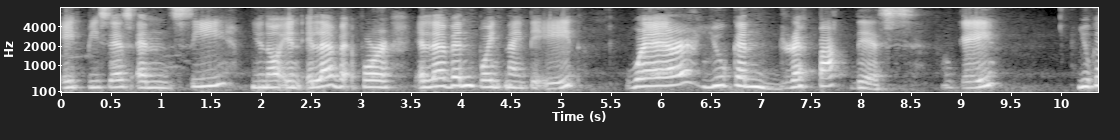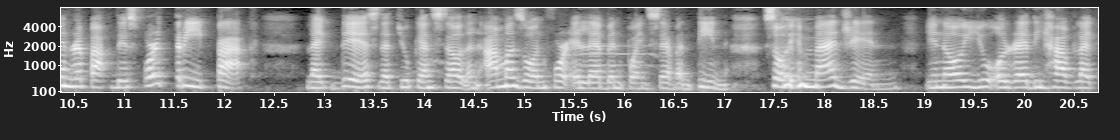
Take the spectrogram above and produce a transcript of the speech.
eight pieces and see, you know, in 11 for 11.98 where you can repack this, okay? You can repack this for three pack like this that you can sell on Amazon for 11.17. So imagine, you know, you already have like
